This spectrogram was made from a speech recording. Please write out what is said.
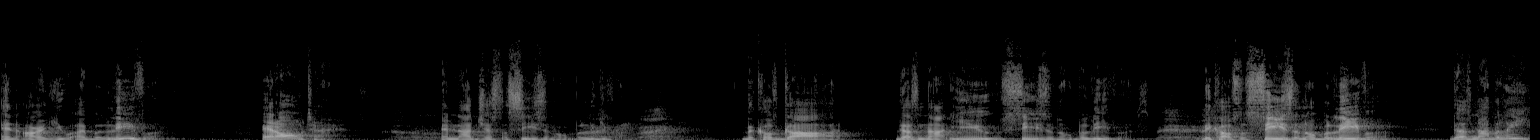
And are you a believer at all times and not just a seasonal believer? Because God does not use seasonal believers. Because a seasonal believer does not believe.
